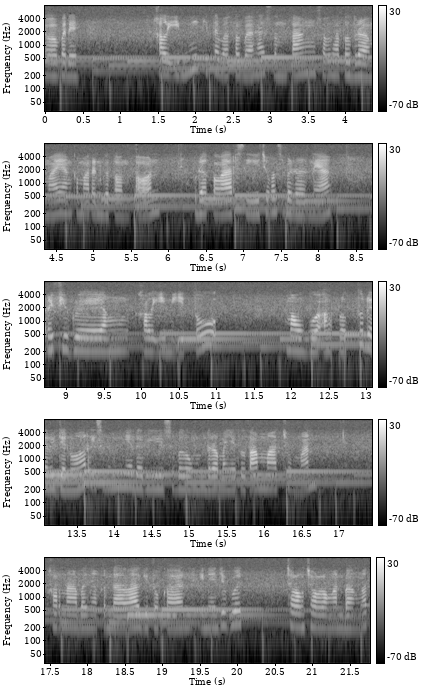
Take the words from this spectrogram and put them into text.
Gak apa-apa deh. Kali ini kita bakal bahas tentang salah satu drama yang kemarin gue tonton. Udah kelar sih, cuman sebenarnya review gue yang kali ini itu mau gue upload tuh dari Januari sebenarnya dari sebelum dramanya itu tamat cuman karena banyak kendala gitu kan ini aja gue colong-colongan banget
